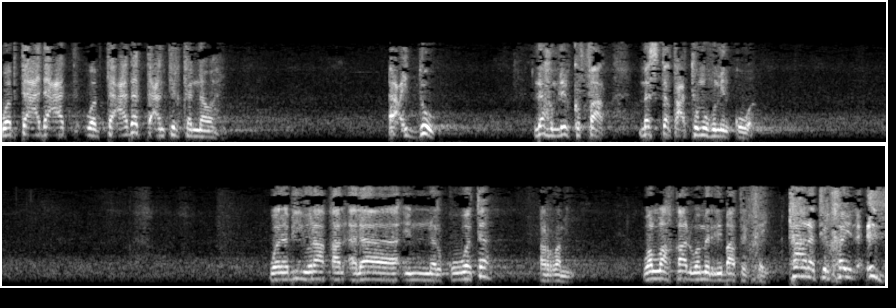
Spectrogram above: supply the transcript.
وابتعدت وابتعدت عن تلك النواهي. أعدوا. لهم للكفار ما استطعتموه من قوة. ونبينا قال ألا إن القوة الرمي. والله قال ومن رباط الخيل. كانت الخيل عز.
